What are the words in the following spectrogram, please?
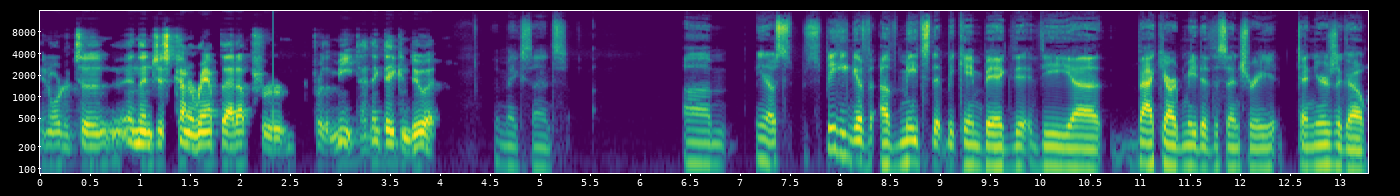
in order to, and then just kind of ramp that up for for the meet. I think they can do it. It makes sense. Um, you know, speaking of, of meets that became big, the the uh, backyard meet of the century ten years ago.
